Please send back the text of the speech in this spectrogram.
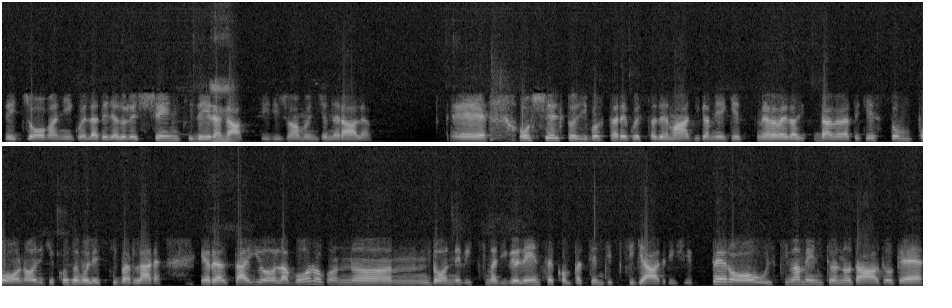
dei giovani, quella degli adolescenti, dei Mm. ragazzi, diciamo, in generale. Eh, ho scelto di portare questa tematica, mi, chiesto- mi mi avevate chiesto un po' no, di che cosa volessi parlare. In realtà io lavoro con ehm, donne vittime di violenza e con pazienti psichiatrici, però ultimamente ho notato che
